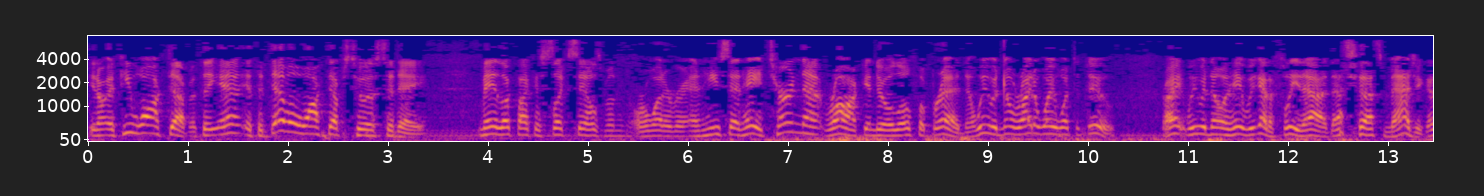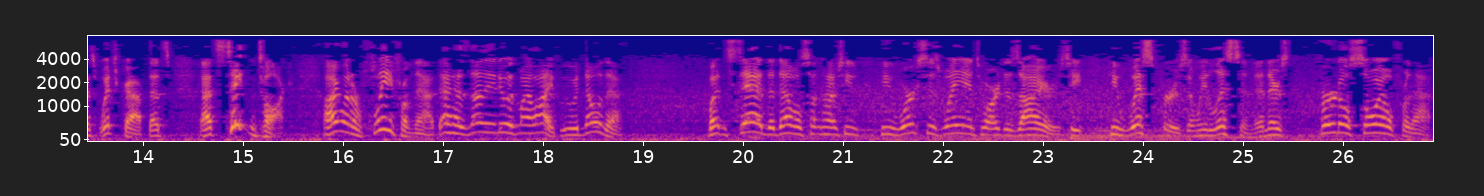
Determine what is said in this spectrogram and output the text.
You know, if he walked up, if the if the devil walked up to us today, may look like a slick salesman or whatever, and he said, "Hey, turn that rock into a loaf of bread." Now we would know right away what to do right? We would know, hey, we got to flee that. That's that's magic. That's witchcraft. That's that's Satan talk. I want to flee from that. That has nothing to do with my life. We would know that. But instead, the devil sometimes he, he works his way into our desires. He he whispers and we listen, and there's fertile soil for that.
